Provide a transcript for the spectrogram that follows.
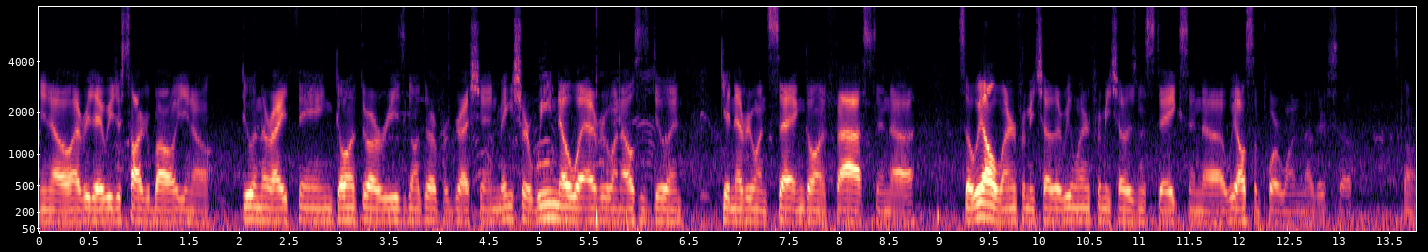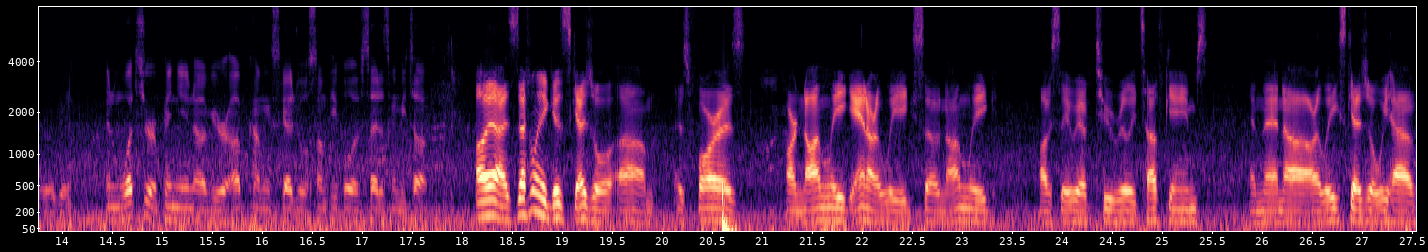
you know, every day we just talk about you know doing the right thing, going through our reads, going through our progression, making sure we know what everyone else is doing, getting everyone set and going fast, and uh, so we all learn from each other. We learn from each other's mistakes, and uh, we all support one another. So it's going really good. And what's your opinion of your upcoming schedule? Some people have said it's going to be tough. Oh yeah, it's definitely a good schedule um, as far as our non-league and our league. So non-league, obviously we have two really tough games, and then uh, our league schedule we have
